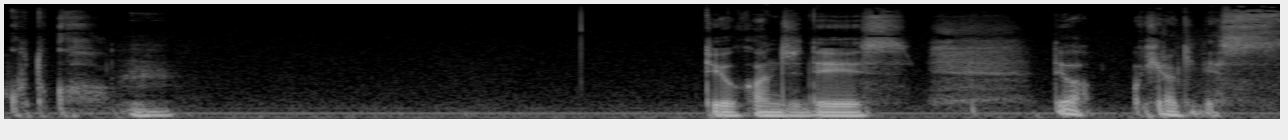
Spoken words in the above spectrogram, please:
ことか。うん。っていう感じです。ではお開きです。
